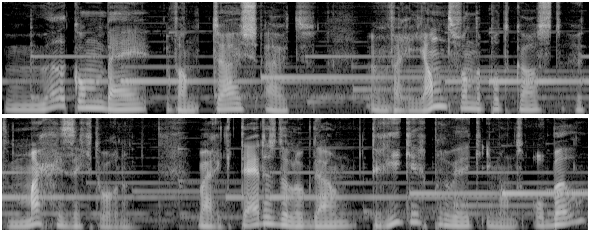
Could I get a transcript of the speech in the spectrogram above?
Welkom bij Van Thuis Uit, een variant van de podcast Het Mag Gezegd Worden, waar ik tijdens de lockdown drie keer per week iemand opbel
